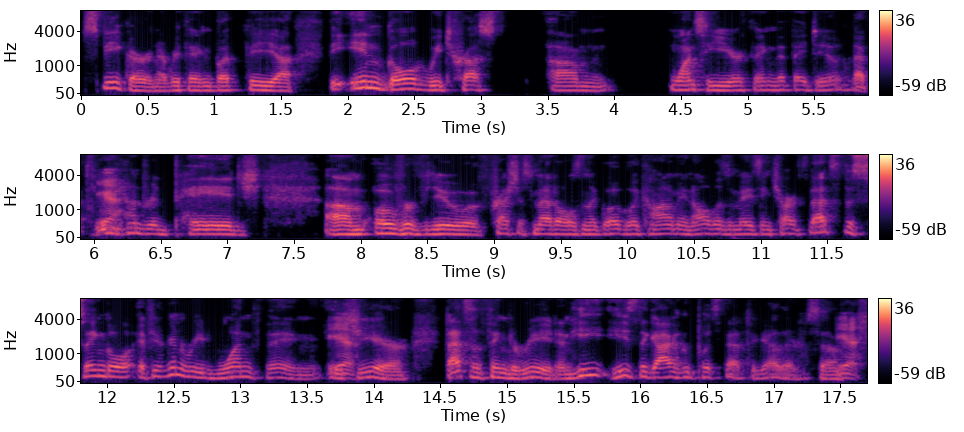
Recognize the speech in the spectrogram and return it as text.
speaker and everything, but the uh, the in gold we trust um, once a year thing that they do that 300 yeah. page um, overview of precious metals and the global economy and all those amazing charts. That's the single. If you're going to read one thing each yeah. year, that's the thing to read. And he he's the guy who puts that together. So yes,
